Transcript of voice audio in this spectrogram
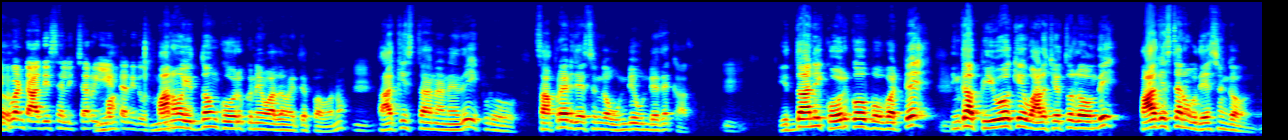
ఎటువంటి ఆదేశాలు ఇచ్చారు ఏంటనేది. మనం యుద్ధం కోరుకునే వాళ్ళం అయితే పవన్. పాకిస్తాన్ అనేది ఇప్పుడు సపరేట్ దేశంగా ఉండి ఉండేదే కాదు. యుద్ధాన్ని కోరుకోబట్టే. ఇంకా పిఓకే వాళ్ళ చేతుల్లో ఉంది పాకిస్తాన్ ఒక దేశంగా ఉంది.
